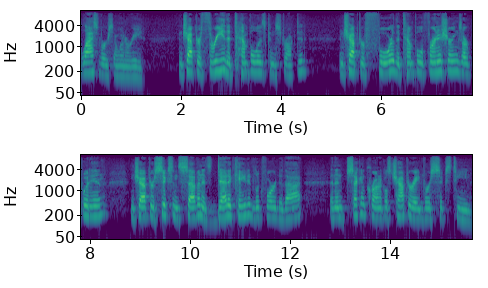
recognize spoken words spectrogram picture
Last verse I want to read. In chapter 3, the temple is constructed. In chapter 4, the temple furnishings are put in. In chapter 6 and 7, it's dedicated. Look forward to that. And then Second Chronicles chapter 8, verse 16.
